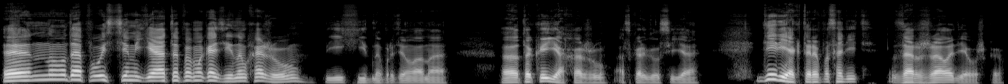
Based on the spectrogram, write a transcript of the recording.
«Э, «Ну, допустим, я-то по магазинам хожу», — ехидно протянула она. «А, «Так и я хожу», — оскорбился я. «Директора посадить», — заржала девушка.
